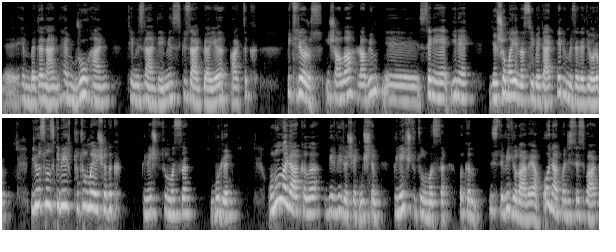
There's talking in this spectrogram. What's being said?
Ee, hem bedenen hem ruhen temizlendiğimiz güzel bir ayı artık bitiriyoruz. İnşallah Rabbim e, seneye yine yaşamayı nasip eder. Hepimize de diyorum. Biliyorsunuz ki bir tutulma yaşadık. Güneş tutulması bugün. Onunla alakalı bir video çekmiştim. Güneş tutulması. Bakın üstte videolar veya oynatma listesi var.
